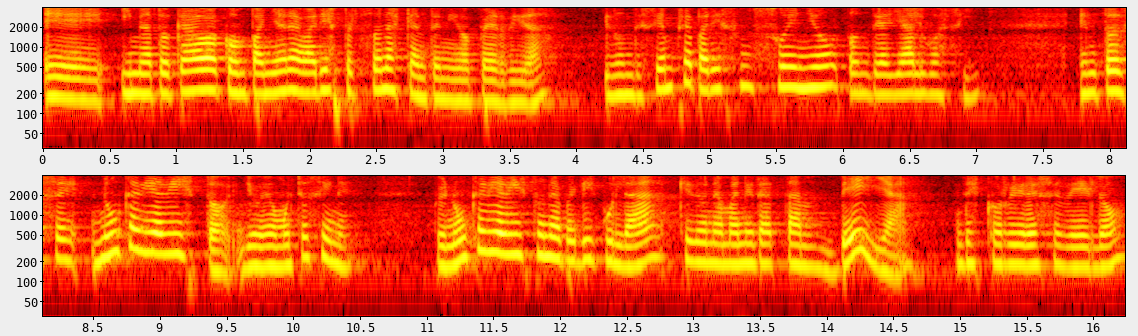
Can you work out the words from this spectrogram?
Eh, y me ha tocado acompañar a varias personas que han tenido pérdida y donde siempre aparece un sueño donde hay algo así. Entonces, nunca había visto, yo veo mucho cine, pero nunca había visto una película que de una manera tan bella descorriera ese velo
